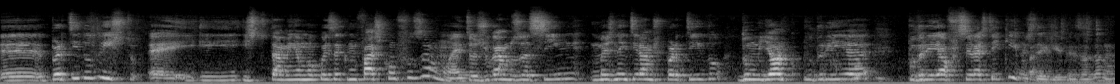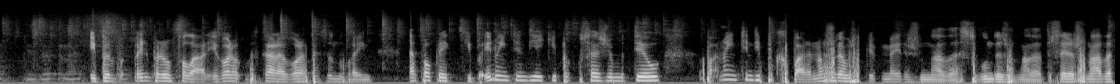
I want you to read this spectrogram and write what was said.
eh, partido disto? Eh, e, e isto também é uma coisa que me faz confusão, não é? Então jogamos assim, mas nem tiramos partido do melhor que poderia, poderia oferecer esta equipa. Esta equipa, exatamente. exatamente. E para, bem para não falar, e agora, cara, agora pensando bem, a própria equipa, eu não entendi a equipa que o Sérgio meteu, Pá, não entendi porque repara, nós jogamos a primeira jornada, a segunda jornada, a terceira jornada,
